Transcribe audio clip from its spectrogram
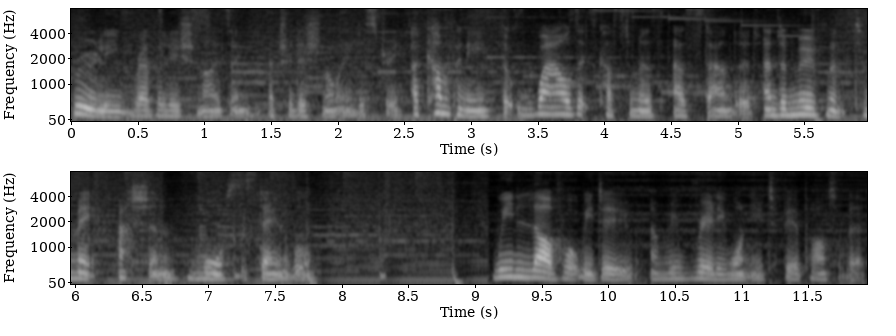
truly revolutionising a traditional industry. A company that wows its customers as standard and a movement to make fashion more sustainable. We love what we do and we really want you to be a part of it.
